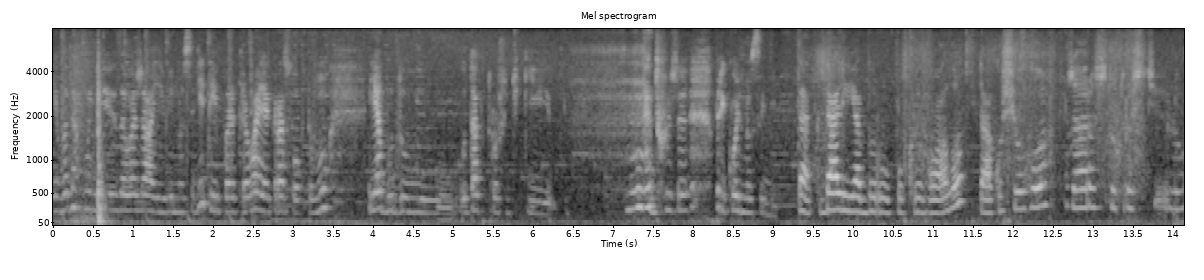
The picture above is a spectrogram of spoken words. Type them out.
І вона мені заважає вільно сидіти і перекриває якраз ок. Тому я буду отак трошечки не дуже прикольно сидіти. Так, далі я беру покривало, також його зараз тут розстілю.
